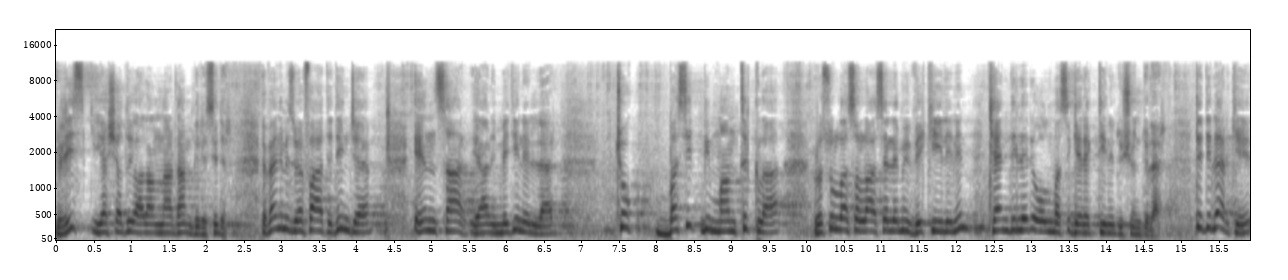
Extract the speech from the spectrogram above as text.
risk yaşadığı alanlardan birisidir. Efendimiz vefat edince Ensar yani Medineliler çok basit bir mantıkla Resulullah sallallahu aleyhi ve sellemin vekilinin kendileri olması gerektiğini düşündüler. Dediler ki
